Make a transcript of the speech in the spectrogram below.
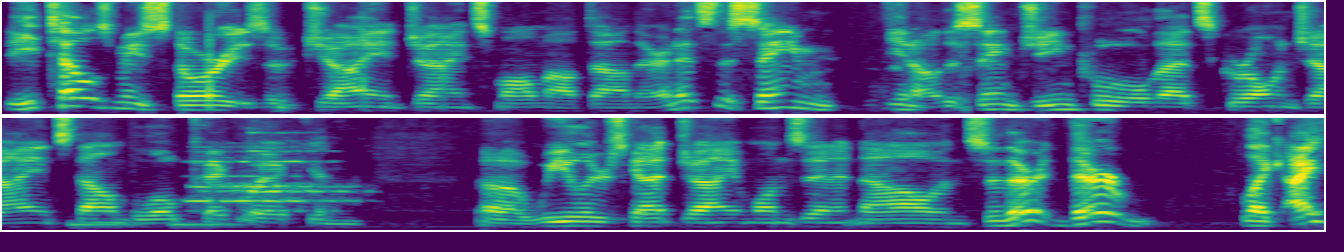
he tells me stories of giant, giant smallmouth down there, and it's the same, you know, the same gene pool that's growing giants down below Pickwick, and uh, Wheeler's got giant ones in it now, and so they're they're like I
